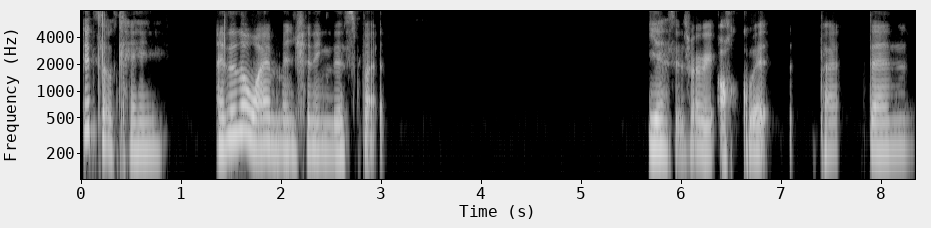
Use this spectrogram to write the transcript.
it's okay. I don't know why I'm mentioning this, but yes, it's very awkward. But then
